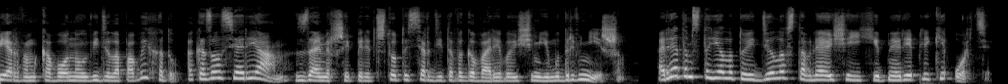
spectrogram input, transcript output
Первым, кого она увидела по выходу, оказался Ариан, замерший перед что-то сердито выговаривающим ему древнейшим. Рядом стояла то и дело вставляющая ехидные реплики Орти.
